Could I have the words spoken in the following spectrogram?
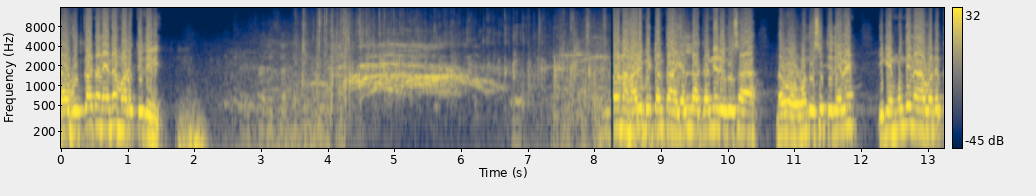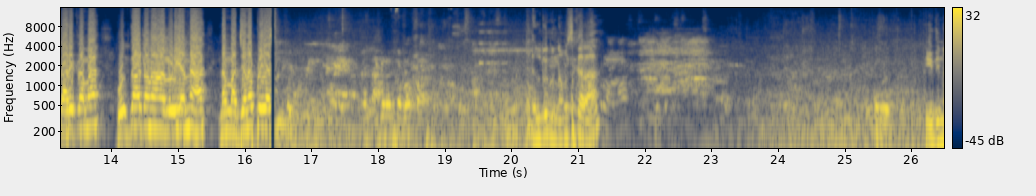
ನಾವು ಉದ್ಘಾಟನೆಯನ್ನ ಮಾಡುತ್ತಿದ್ದೀವಿ. ಹಾಡಿಬಿಟ್ಟಂತ ಎಲ್ಲ ಗಣ್ಯರಿಗೂ ಸಹ ನಾವು ವಂದಿಸುತ್ತಿದ್ದೇವೆ. ಈಗ ಮುಂದಿನ ಒಂದು ಕಾರ್ಯಕ್ರಮ, ಉದ್ಘಾಟನಾ ನುಡಿಯನ್ನ ನಮ್ಮ ಜನಪ್ರಿಯ ಎಲ್ರಿಗೂ ನಮಸ್ಕಾರ. ಈ ದಿನ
